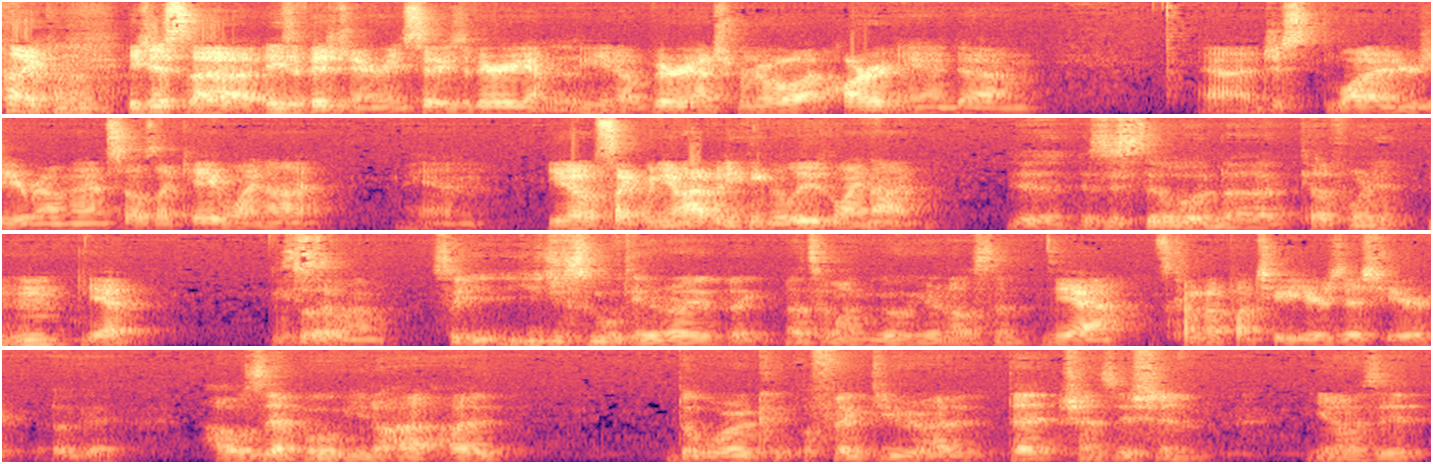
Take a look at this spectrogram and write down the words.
like, he's just uh, he's a visionary, so he's a very Yeah. you know very entrepreneurial at heart and um, uh, just a lot of energy around that. So I was like, "Hey, why not?" And you know, it's like when you don't have anything to lose, why not? Yeah. Is it still in uh, California? Mm-hmm. Yep. He's So- still home. So you, you just moved here, right? Like not too long ago here in Austin. Yeah, it's coming up on two years this year. Okay. How was that move? You know, how, how did the work affect you? How did that transition? You know, is it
